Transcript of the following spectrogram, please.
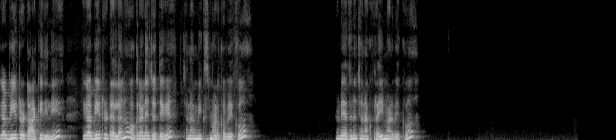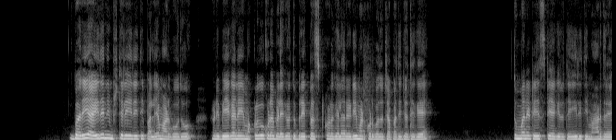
ಈಗ ಬೀಟ್ರೂಟ್ ಹಾಕಿದ್ದೀನಿ. ಈಗ ಬೀಟ್ರೂಟ್ ಎಲ್ಲನೂ ಒಗ್ಗರಣೆ ಜೊತೆಗೆ ಚೆನ್ನಾಗಿ ಮಿಕ್ಸ್ ಮಾಡ್ಕೋಬೇಕು. ನೋಡಿ, ಅದನ್ನು ಚೆನ್ನಾಗಿ ಫ್ರೈ ಮಾಡಬೇಕು. ಬರೀ ಐದೇ ನಿಮಿಷದಲ್ಲಿ ಈ ರೀತಿ ಪಲ್ಯ ಮಾಡ್ಬೋದು. ನೋಡಿ, ಬೇಗನೆ ಮಕ್ಳಿಗೂ ಕೂಡ ಬೆಳಗ್ಗೆ ಹೊತ್ತು ಬ್ರೇಕ್ಫಾಸ್ಟ್ಗಳಿಗೆಲ್ಲ ರೆಡಿ ಮಾಡಿಕೊಡ್ಬೋದು ಚಪಾತಿ ಜೊತೆಗೆ. ತುಂಬಾ ಟೇಸ್ಟಿಯಾಗಿರುತ್ತೆ ಈ ರೀತಿ ಮಾಡಿದ್ರೆ.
